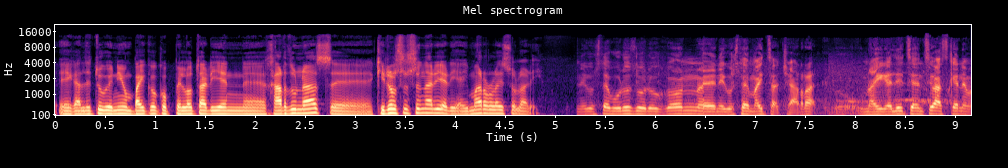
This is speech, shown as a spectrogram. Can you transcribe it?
e, galdetu genion baikoko pelotarien e, jardunaz, e, kirol zuzendariari, aimarrola izolari. Nik uste buruz burukon, nik uste maitza txarra. Unai gelditzen zio azkenen,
